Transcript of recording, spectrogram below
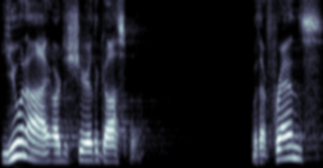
You and I are to share the gospel with our friends,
